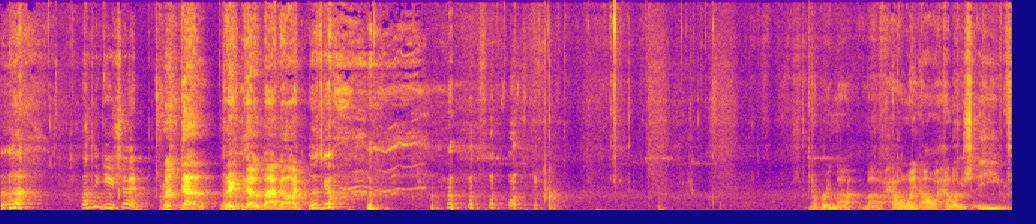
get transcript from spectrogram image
there. I think you should. Let's go. Let's go, by God. Let's go. I'll bring my, my Halloween All Hallows Eve.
